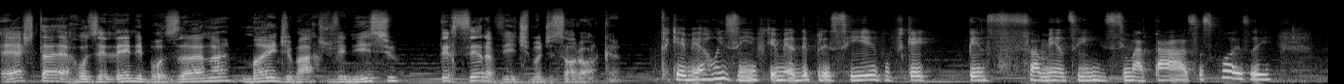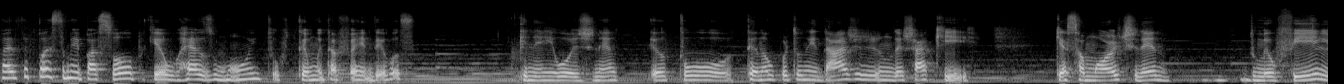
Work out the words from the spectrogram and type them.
Esta é Roselene Bozana, mãe de Marcos Vinícius, terceira vítima de Soroca. Fiquei meio ruimzinha, fiquei meio depressiva, fiquei pensamentos em se matar, essas coisas aí. Mas depois também passou, porque eu rezo muito, tenho muita fé em Deus. Que nem hoje, né? Eu tô tendo a oportunidade de não deixar que que essa morte, né, do meu filho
